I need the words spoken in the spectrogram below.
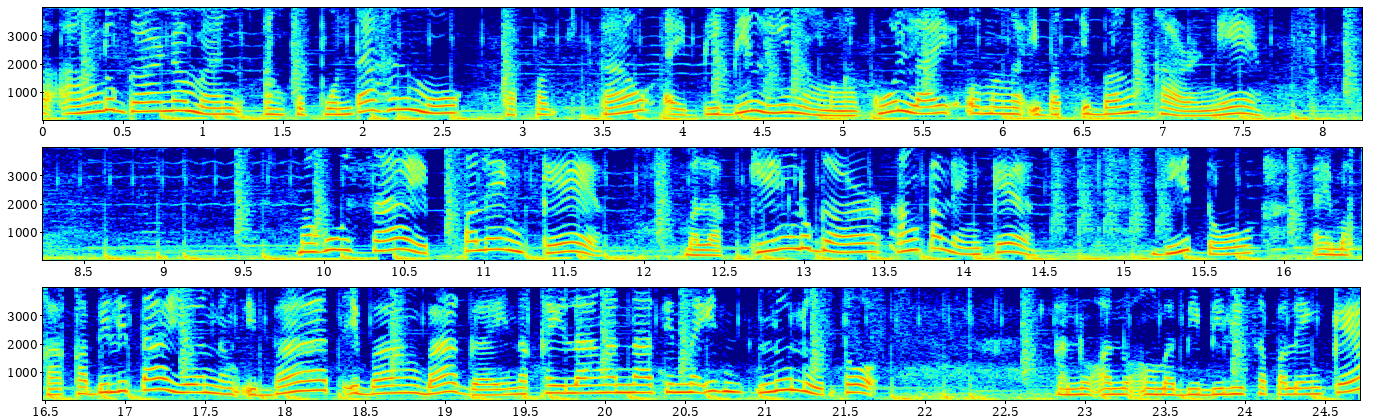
Saang lugar naman ang pupuntahan mo kapag ikaw ay bibili ng mga gulay o mga iba't ibang karne? Mahusay, palengke. Malaking lugar ang palengke. Dito ay makakabili tayo ng iba't ibang bagay na kailangan natin na iluluto. Ano-ano ang mabibili sa palengke?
